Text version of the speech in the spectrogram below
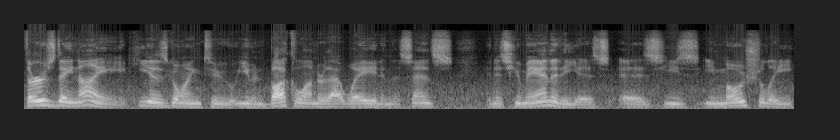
Thursday night, he is going to even buckle under that weight in the sense in his humanity as, as he's emotionally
